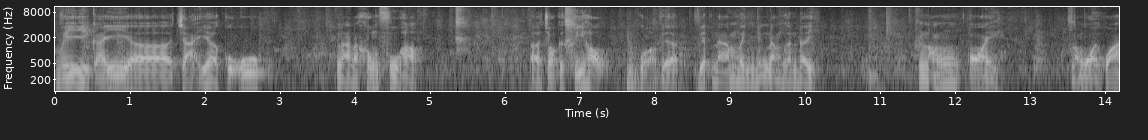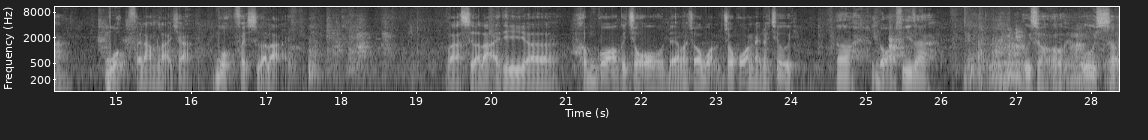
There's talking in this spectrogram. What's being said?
vì cái uh, trại uh, cũ là nó không phù hợp uh, cho cái khí hậu của Việt, Việt Nam mình những năm gần đây. Nóng oi nóng oi quá buộc phải làm lại trại buộc phải sửa lại. Và sửa lại thì không có cái chỗ để mà cho bọn chó con này nó chơi. Rồi đỏ phi ra. Ui sợ ui sợ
